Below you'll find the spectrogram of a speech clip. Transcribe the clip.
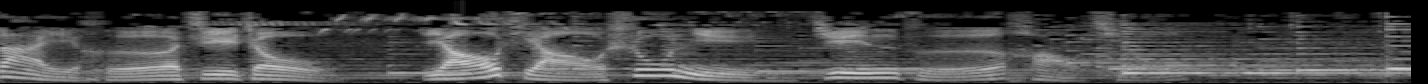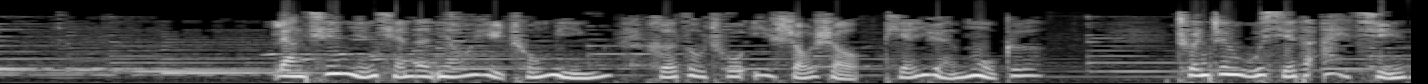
在河之洲。窈窕淑女，君子好逑。两千年前的鸟语虫鸣，合奏出一首首田园牧歌。纯真无邪的爱情，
